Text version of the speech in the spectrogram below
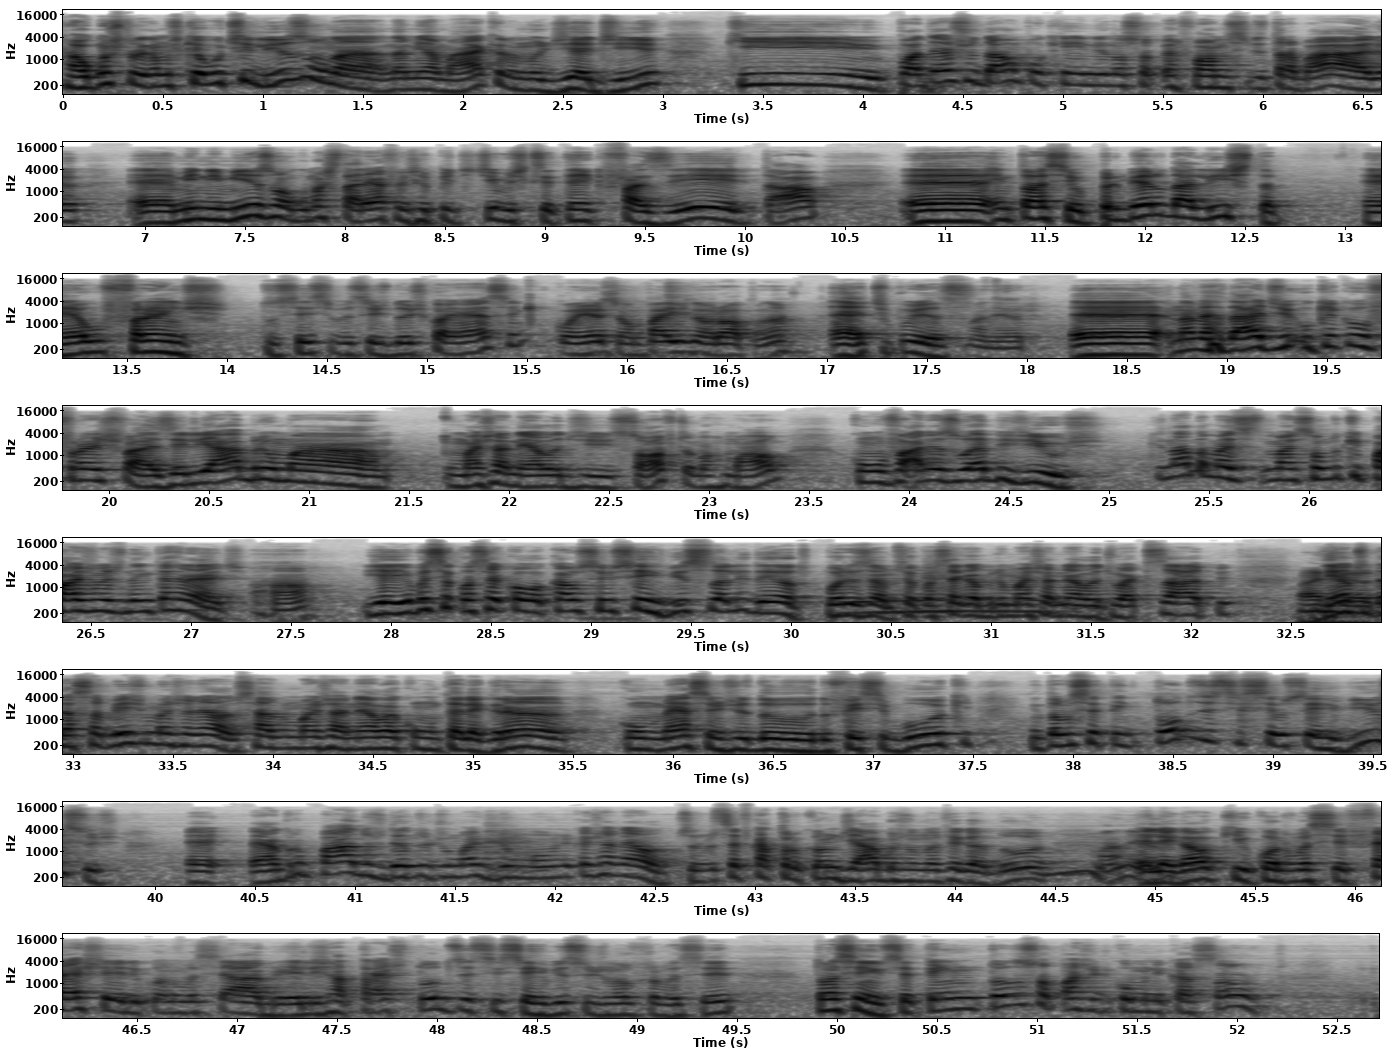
Alguns programas que eu utilizo na, na minha máquina, no dia a dia, que podem ajudar um pouquinho ali na sua performance de trabalho, é, minimizam algumas tarefas repetitivas que você tem que fazer e tal. É, então, assim, o primeiro da lista é o Franz. Não sei se vocês dois conhecem. Conheço, é um país na Europa, né? É, tipo isso. Maneiro. É, na verdade, o que, que o Franz faz? Ele abre uma, uma janela de software normal com várias web views, que nada mais, mais são do que páginas na internet. Aham. E aí você consegue colocar os seus serviços ali dentro. Por exemplo, você consegue abrir uma janela de WhatsApp. Maneiro. Dentro dessa mesma janela, você abre uma janela com o Telegram, com o Messenger do, do Facebook. Então você tem todos esses seus serviços é, é, agrupados dentro de uma, de uma única janela. Se você ficar trocando de abas no navegador, maneiro. é legal que quando você fecha ele, quando você abre, ele já traz todos esses serviços de novo para você. Então assim, você tem toda a sua parte de comunicação.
